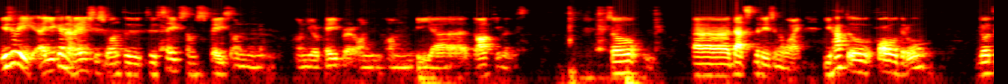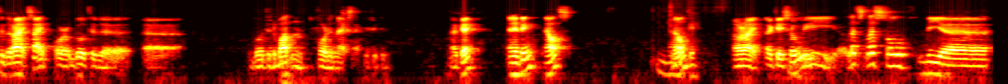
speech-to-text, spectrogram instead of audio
usually uh, you can arrange this one to, to save some space on on your paper on on the uh, document so uh, that's the reason why. You have to follow the rule go to the right side or go to the uh, go to the button for the next activity. Okay? Anything else? No? Okay. all right okay so we let's let's solve the uh,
